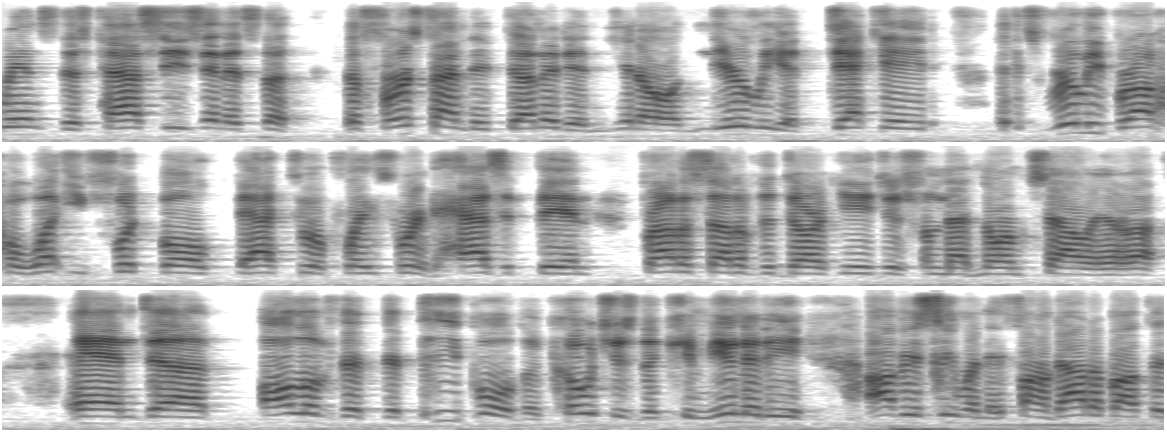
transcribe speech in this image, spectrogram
wins this past season. It's the, the first time they've done it in, you know, nearly a decade. It's really brought Hawaii football back to a place where it hasn't been, brought us out of the dark ages from that Norm Chow era. And, uh, all of the, the people, the coaches, the community, obviously, when they found out about the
